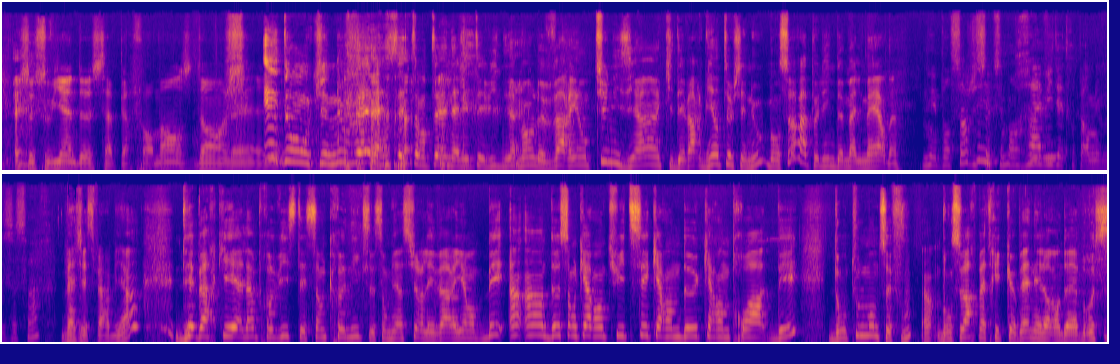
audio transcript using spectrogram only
Je me souviens de sa performance dans le. Et donc, nous nouvelle à cette antenne, elle est évidemment le variant tunisien qui débarque bientôt chez nous. Bonsoir Apolline de Malmerde. Mais bonsoir, je suis absolument ravie d'être parmi vous ce soir. Bah j'espère bien. Débarqués à l'improviste et sans chronique, ce sont bien sûr les variants B11, 248, C42, 43D, dont tout le monde se fout. hein. Bonsoir Patrick Coben et Laurent Delabrousse.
